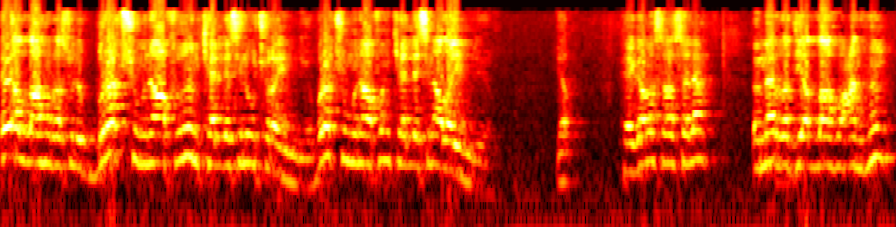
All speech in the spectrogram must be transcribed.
Ey Allah'ın Resulü bırak şu münafığın kellesini uçurayım diyor. Bırak şu münafığın kellesini alayım diyor. Ya Peygamber sallallahu aleyhi ve sellem Ömer radıyallahu anh'ın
